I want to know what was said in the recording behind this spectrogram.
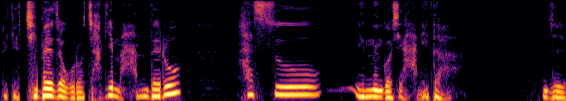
이렇게 지배적으로 자기 마음대로 할 수 있는 것이 아니다. 이제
